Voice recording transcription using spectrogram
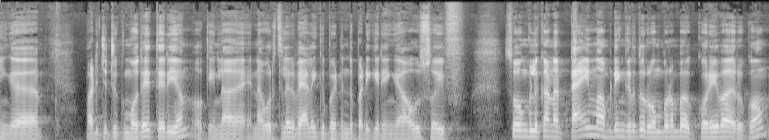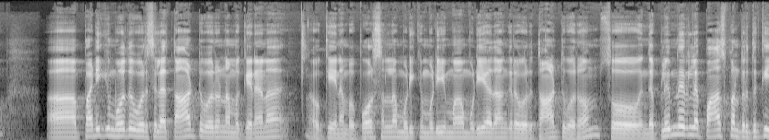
நீங்கள் படிச்சுட்டு இருக்கும்போதே தெரியும். ஓகேங்களா ஏன்னா ஒரு சிலர் வேலைக்கு போயிட்டு வந்து படிக்கிறீங்க ஹவுஸ் ஒய்ஃப் ஸோ உங்களுக்கான டைம் அப்படிங்கிறது ரொம்ப ரொம்ப குறைவாக இருக்கும். படிக்கும்போது ஒரு சில தாட் வரும். நமக்கு என்னென்னா ஓகே நம்ம போர்ஷன்லாம் முடிக்க முடியுமா முடியாதாங்கிற ஒரு தாட் வரும். ஸோ இந்த ப்ரிலிமினரியில் பாஸ் பண்ணுறதுக்கு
